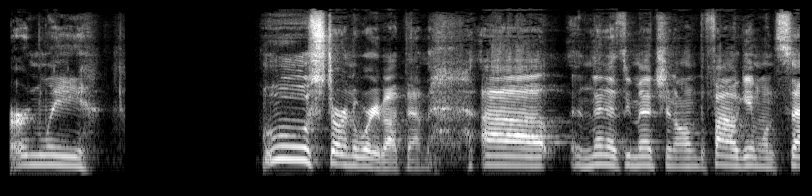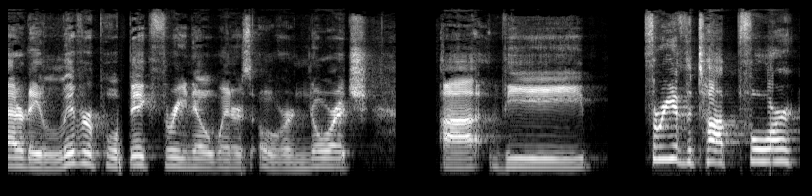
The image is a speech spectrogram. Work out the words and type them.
Burnley, ooh, starting to worry about them. Uh, and then, as we mentioned, on the final game on Saturday, Liverpool big 3 0 winners over Norwich. Uh, the three of the top four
